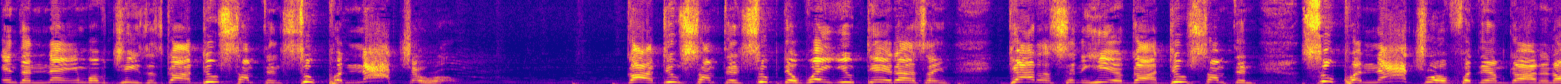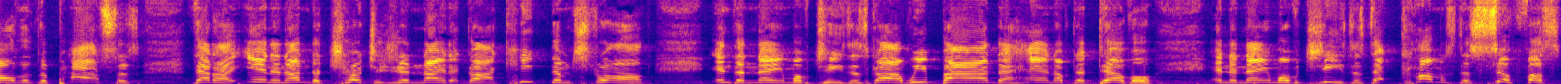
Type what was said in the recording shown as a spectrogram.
in the name of Jesus. God, do something supernatural. God, do something super the way you did us and got us in here. God, do something supernatural for them, God, and all of the pastors that are in and under churches united. God, keep them strong in the name of Jesus. God, we bind the hand of the devil in the name of Jesus that comes to sift us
